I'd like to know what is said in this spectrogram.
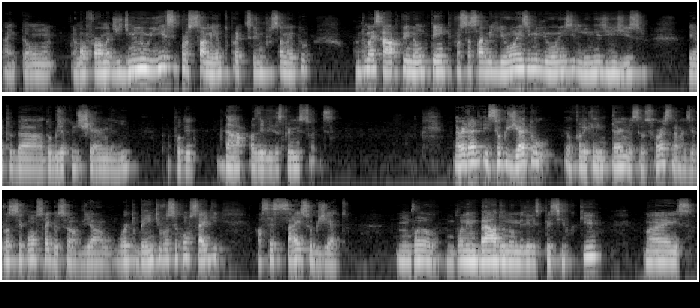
Tá? Então, é uma forma de diminuir esse processamento para que seja um processamento muito mais rápido e não tenha que processar milhões e milhões de linhas de registro dentro da, do objeto de sharing ali, para poder dar as devidas permissões. Na verdade, esse objeto eu falei que ele é interno no Salesforce, né? mas você consegue, você via Workbench, você consegue acessar esse objeto. Não vou, não vou lembrar do nome dele específico aqui, mas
